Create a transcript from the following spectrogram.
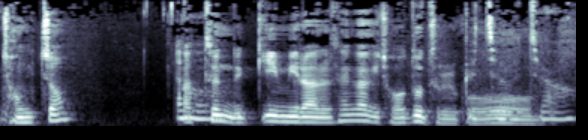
정점 같은 어. 느낌이라는 생각이 저도 들고 그쵸, 그쵸.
